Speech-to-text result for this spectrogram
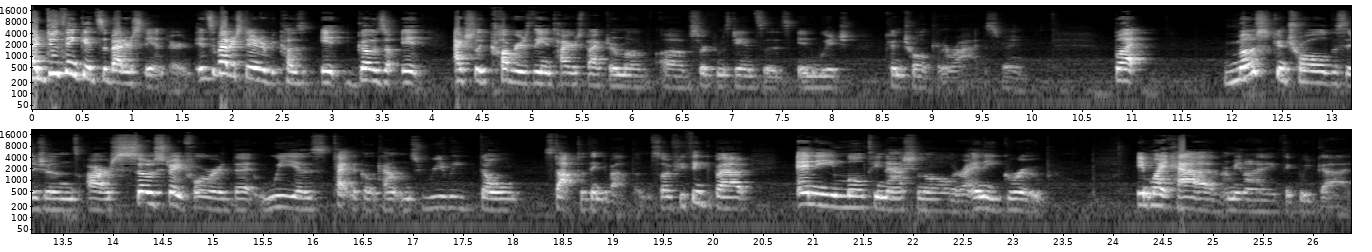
I do think it's a better standard. It's a better standard because it goes, it actually covers the entire spectrum of, of circumstances in which control can arise, right? But most control decisions are so straightforward that we as technical accountants really don't stop to think about them. So if you think about any multinational or any group, it might have, I mean, I think we've got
